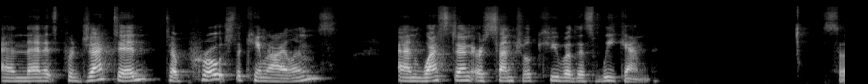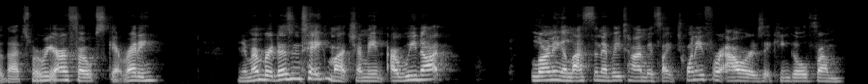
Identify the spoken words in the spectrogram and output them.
and then it's projected to approach the Cayman Islands and Western or Central Cuba this weekend. So that's where we are, folks. Get ready. And remember, it doesn't take much. I mean, are we not learning a lesson every time. It's like 24 hours. It can go from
